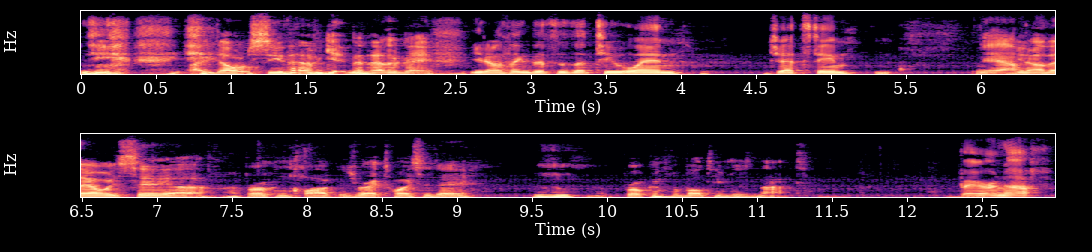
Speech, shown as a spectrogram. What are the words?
I don't see them getting another day. You don't think this is a two-win Jets team? Yeah. You know, they always say uh, a broken clock is right twice a day. Mm-hmm. A broken football team is not. Fair enough.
